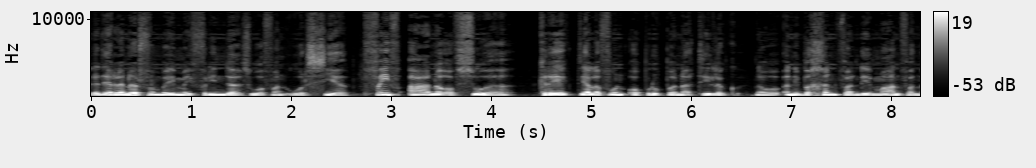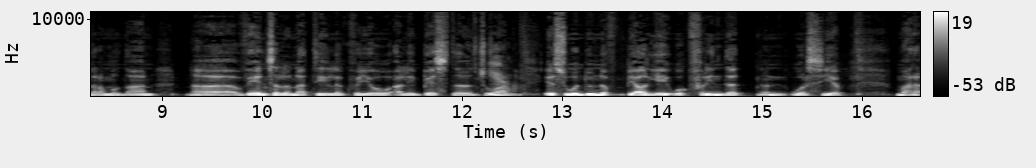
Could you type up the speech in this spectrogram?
Dit herinner vir my my vriende so van oorsee. 5 aande of so kry ek telefoonoproepe natuurlik nou in die begin van die maand van Ramadan uh wens hulle natuurlik vir jou al die beste en so Ja. aan. Is sodoende bel jy ook vriende in oorsee. Maar uh,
